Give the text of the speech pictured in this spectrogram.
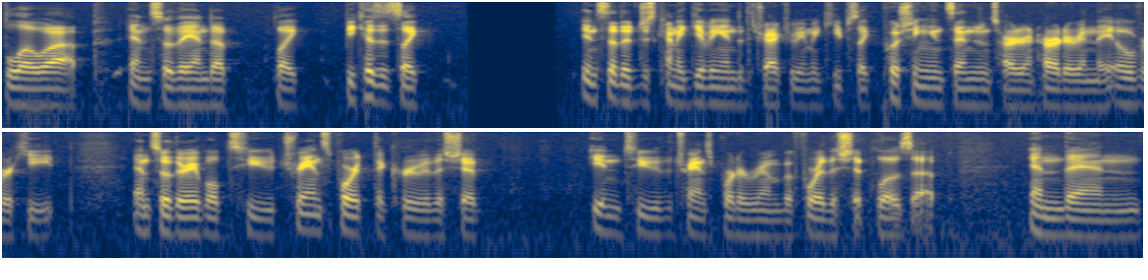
blow up, and so they end up like because it's like instead of just kind of giving into the tractor beam, it keeps like pushing its engines harder and harder, and they overheat, and so they're able to transport the crew of the ship into the transporter room before the ship blows up. And then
